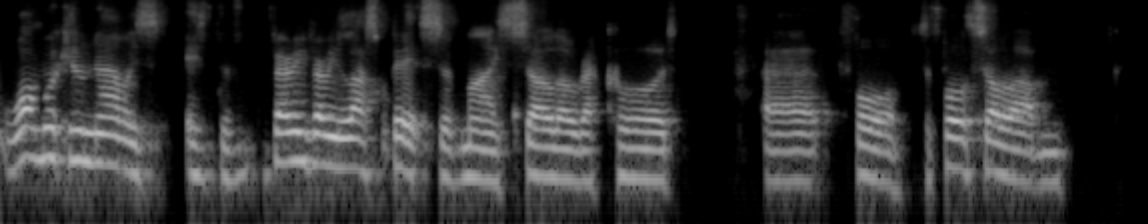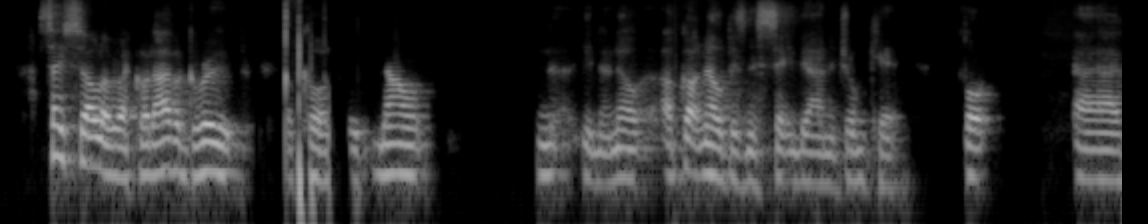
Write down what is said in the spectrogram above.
What I'm working on now is is the very, very last bits of my solo record uh, four. It's a fourth solo album. I say solo record. I have a group, of course. Now, you know, no, I've got no business sitting behind a drum kit, but uh,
